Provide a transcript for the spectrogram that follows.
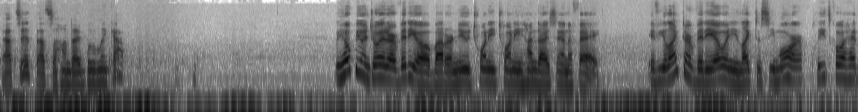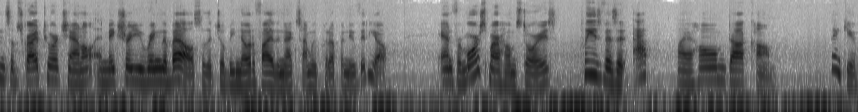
that's it. That's the Hyundai Blue Link app. We hope you enjoyed our video about our new 2020 Hyundai Santa Fe. If you liked our video and you'd like to see more, please go ahead and subscribe to our channel and make sure you ring the bell so that you'll be notified the next time we put up a new video. And for more smart home stories, please visit appmyhome.com. Thank you.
